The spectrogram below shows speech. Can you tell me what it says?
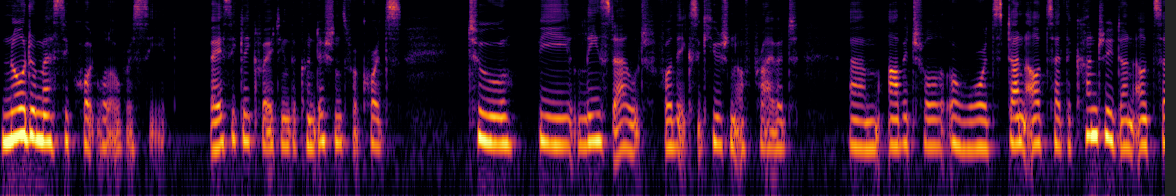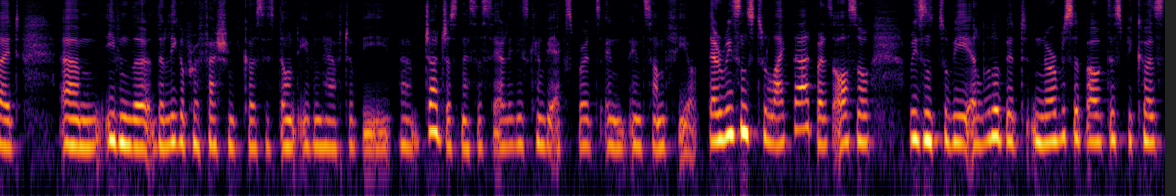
No domestic court will oversee it basically creating the conditions for courts to be leased out for the execution of private um, arbitral awards done outside the country, done outside um, even the, the legal profession, because these don't even have to be uh, judges necessarily. These can be experts in, in some field. There are reasons to like that, but it's also reasons to be a little bit nervous about this because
